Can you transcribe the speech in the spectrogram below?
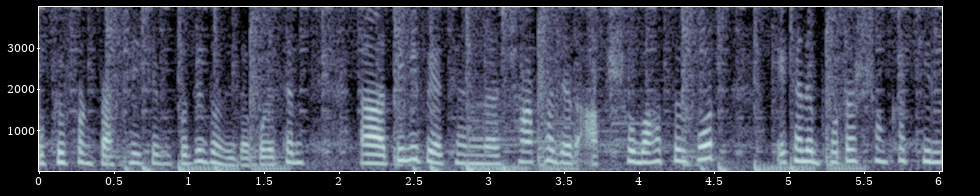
ঐক্যফ্রন্ট প্রার্থী হিসেবে প্রতিদ্বন্দ্বিতা করেছেন তিনি পেয়েছেন ষাট হাজার আটশো বাহাত্তর ভোট। এখানে ভোটার সংখ্যা ছিল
